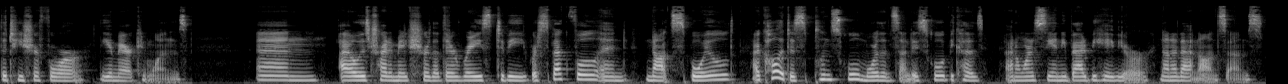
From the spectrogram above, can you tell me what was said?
the teacher for the American ones. And I always try to make sure that they're raised to be respectful and not spoiled. I call it discipline school more than Sunday school because I don't want to see any bad behavior or none of that nonsense.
